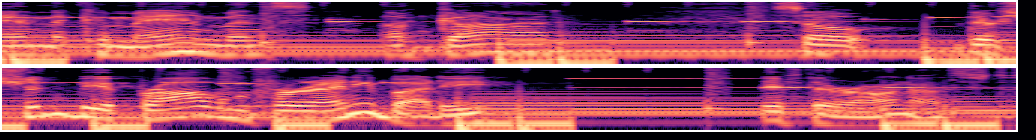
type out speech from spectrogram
and the commandments of God. So there shouldn't be a problem for anybody if they're honest.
